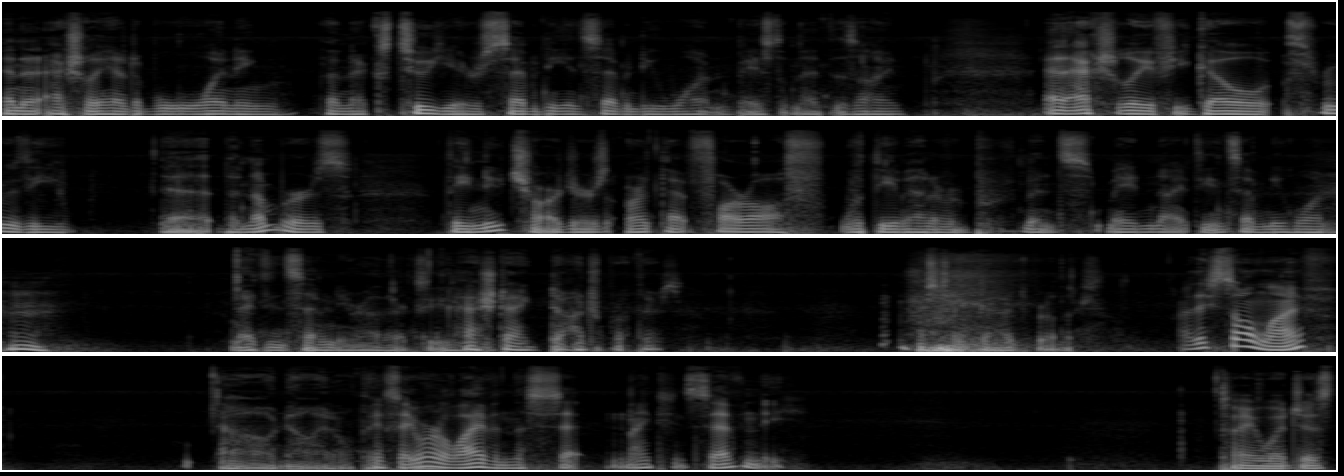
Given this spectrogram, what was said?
And it actually ended up winning the next two years, 70 and 71, based on that design. And actually, if you go through the uh, the numbers, the new Chargers aren't that far off with the amount of improvements made in 1971, Hmm. 1970 rather. Excuse me. Hashtag Dodge Brothers. Hashtag Dodge Brothers. Are they still alive? Oh no, I don't think If they so. were alive in the set 1970. tell you what, just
